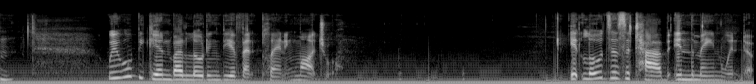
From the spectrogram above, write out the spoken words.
we will begin by loading the event planning module. It loads as a tab in the main window.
